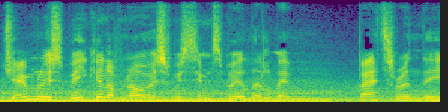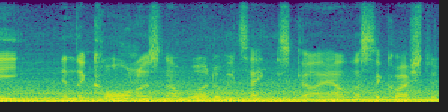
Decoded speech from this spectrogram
Generally speaking, I've noticed we seem to be a little bit better in the in the corners. Now, where do we take this guy out? That's the question.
